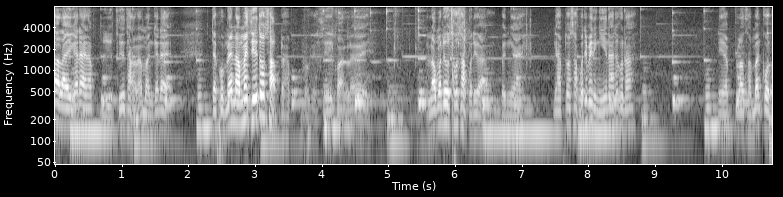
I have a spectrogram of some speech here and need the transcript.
อะไรก็ได้นะครับ หรือซื้อถังน้ำมันก็ได้ แต่ผมแนะนำให้ซื้อโทรศัพท์นะครับ โอเค ซื้อก่อนเลย เรามาดูโทรศัพท์กันดีกว่า เป็นไง นะครับ โทรศัพท์ก็จะเป็นอย่างนี้นะทุกคนนะ เนี่ยเราสามารถกด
